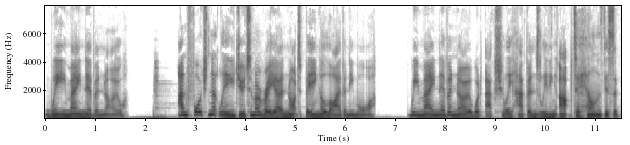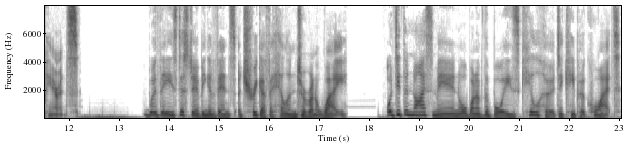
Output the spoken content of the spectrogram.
we may never know. Unfortunately, due to Maria not being alive anymore, we may never know what actually happened leading up to Helen's disappearance. Were these disturbing events a trigger for Helen to run away? Or did the nice man or one of the boys kill her to keep her quiet?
